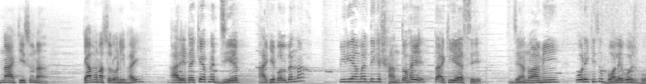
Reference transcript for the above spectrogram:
না কিছু না। কেমন আছো রনি ভাই? আর এটা কি আপনার জিএফ আগে বলবেন না? প্রিয়া আমার দিকে শান্ত হয়ে তাকিয়ে আছে। যেন আমি ওরে কিছু বলে বসবো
